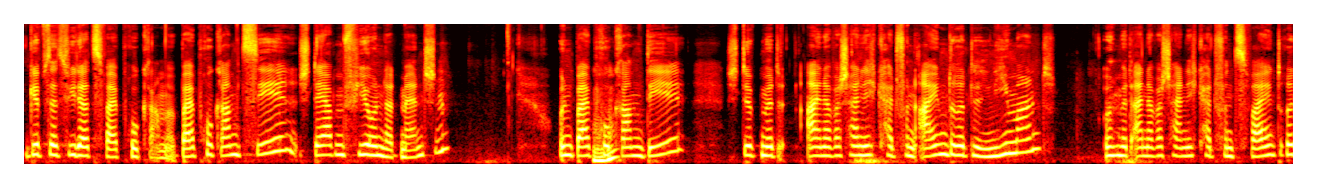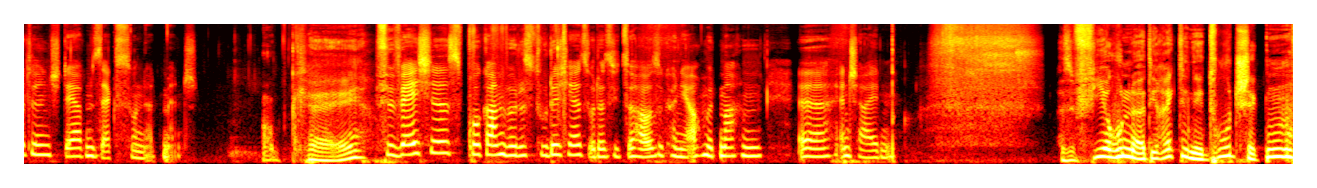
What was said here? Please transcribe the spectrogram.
gibt es jetzt wieder zwei Programme. Bei Programm C sterben 400 Menschen und bei mhm. Programm D stirbt mit einer Wahrscheinlichkeit von einem Drittel niemand und mit einer Wahrscheinlichkeit von zwei Dritteln sterben 600 Menschen. Okay. Für welches Programm würdest du dich jetzt, oder Sie zu Hause können ja auch mitmachen, äh, entscheiden? Also 400 direkt in den Tod schicken,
